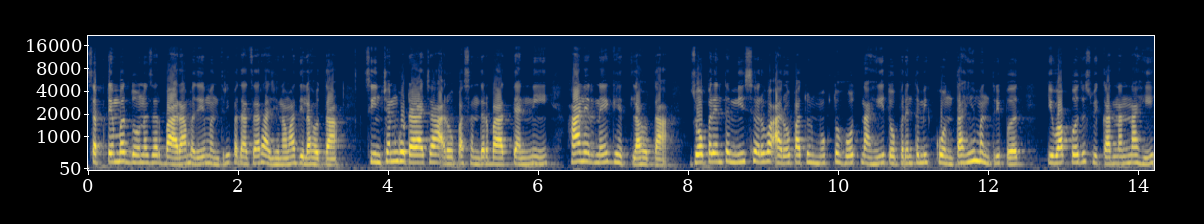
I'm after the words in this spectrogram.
सप्टेंबर दोन हजार बारामध्ये मंत्रिपदाचा राजीनामा दिला होता. सिंचन घोटाळ्याच्या आरोपासंदर्भात त्यांनी हा निर्णय घेतला होता. जोपर्यंत मी सर्व आरोपातून मुक्त होत नाही तोपर्यंत मी कोणताही मंत्रिपद किंवा पद स्वीकारणार नाही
